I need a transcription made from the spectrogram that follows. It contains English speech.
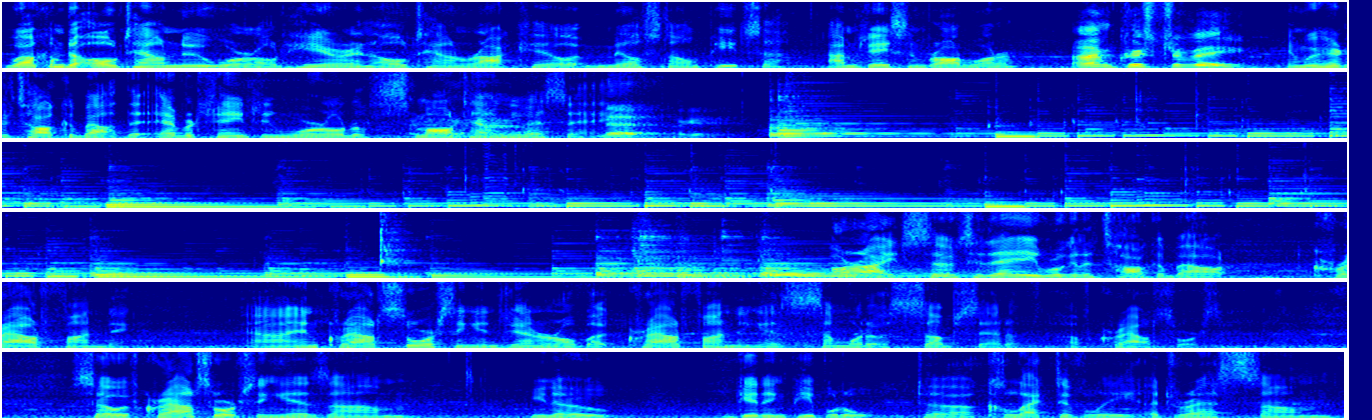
Welcome to Old Town New World here in Old Town Rock Hill at Millstone Pizza. I'm Jason Broadwater, I'm Chris Gervais. and we're here to talk about the ever changing world of small town USA. No, okay. All right, so today we're going to talk about crowdfunding uh, and crowdsourcing in general, but crowdfunding is somewhat of a subset of, of crowdsourcing. So if crowdsourcing is, um, you know, getting people to, to collectively address some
